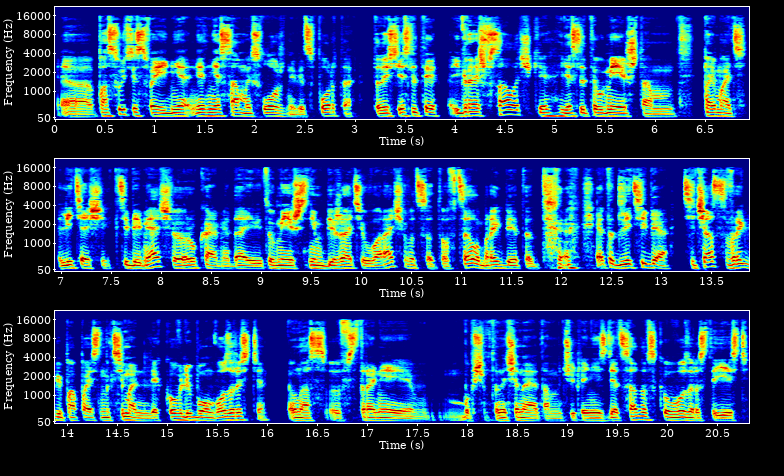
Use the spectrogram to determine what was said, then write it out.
э, по сути своей, не, не, не самый сложный вид спорта. То есть, если ты играешь в салочки, если ты умеешь там поймать летящий к тебе мяч руками, да, и ты умеешь с ним бежать и уворачиваться, то в целом регби это, это для тебя. Сейчас в регби попасть максимально легко в любом возрасте. У нас в стране, в общем-то, начиная там чуть ли не с детсадовского возраста, есть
